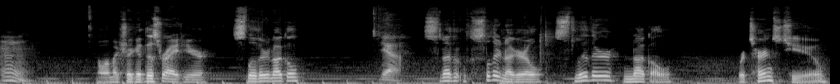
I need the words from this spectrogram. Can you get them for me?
Mm. I want to make sure I get this right here. Slither Nuggle? Yeah. Slither, Slither Nuggle, Slither Nuggle returns to you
